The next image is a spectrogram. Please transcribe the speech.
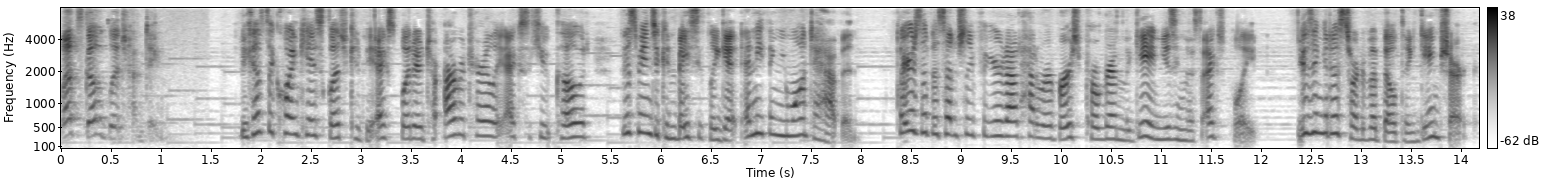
let's go glitch hunting. Because the coin case glitch can be exploited to arbitrarily execute code, this means you can basically get anything you want to happen. Players have essentially figured out how to reverse program the game using this exploit, using it as sort of a built-in Game Shark.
